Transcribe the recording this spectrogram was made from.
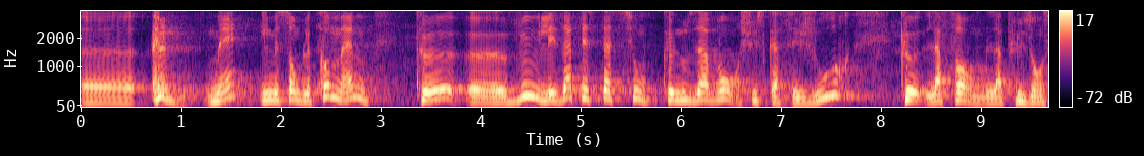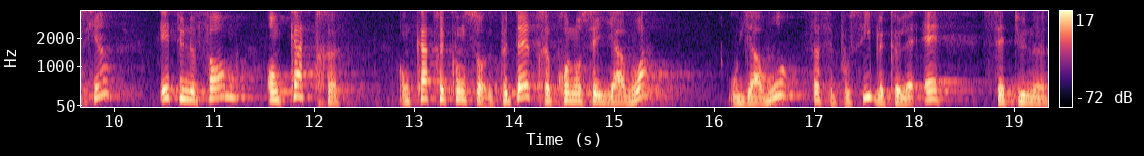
Euh, mais il me semble quand même que, euh, vu les attestations que nous avons jusqu'à ces jours, que la forme la plus ancienne est une forme en quatre, en quatre consonnes. Peut-être prononcer Yahweh ou Yahweh, ça c'est possible, que le E c'est une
